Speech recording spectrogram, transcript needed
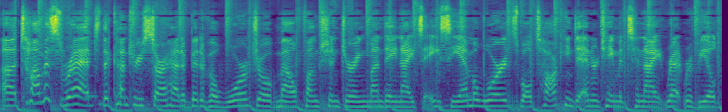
Uh, Thomas Rhett, the country star, had a bit of a wardrobe malfunction during Monday night's ACM Awards. While talking to Entertainment Tonight, Rhett revealed,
